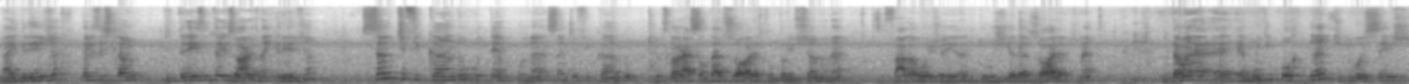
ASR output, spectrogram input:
na igreja, então eles estão de três em três horas na igreja santificando o tempo, né? Santificando, por isso que a oração das horas, como também chama, né? Se fala hoje aí na liturgia das horas, né? Então é, é, é muito importante que vocês,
